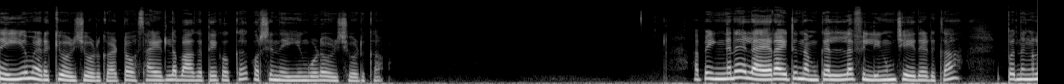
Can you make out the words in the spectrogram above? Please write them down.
നെയ്യും ഇടയ്ക്ക് ഒഴിച്ചു കൊടുക്കുക കേട്ടോ. സൈഡിലെ ഭാഗത്തേക്കൊക്കെ കുറച്ച് നെയ്യും കൂടെ ഒഴിച്ചു കൊടുക്കുക. അപ്പോൾ ഇങ്ങനെ ലെയറായിട്ട് നമുക്ക് എല്ലാ ഫില്ലിങ്ങും ചെയ്തെടുക്കാം. ഇപ്പോൾ നിങ്ങൾ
